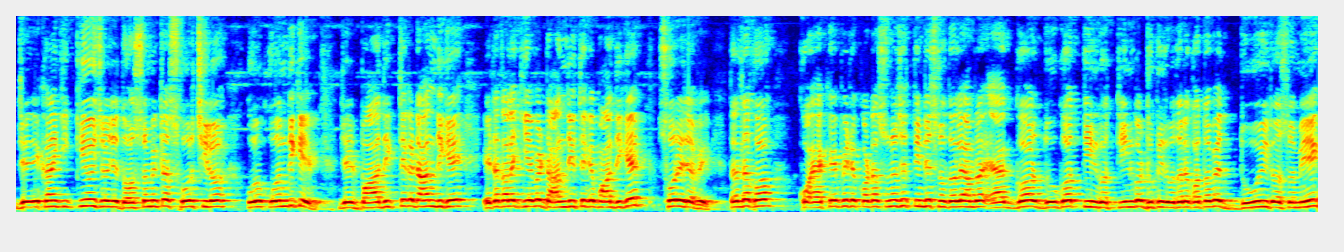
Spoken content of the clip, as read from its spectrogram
যে এখানে কি, কী হয়েছিল? যে দশমিকটা সর ছিল কোন- দিকে? যে বাঁ দিক থেকে ডান দিকে, এটা তাহলে কী হবে? ডান দিক থেকে বাঁ দিকে সরে যাবে। তাহলে দেখো একের পিঠে কটা শূন্য আছে? তিনটে শূন্য। তাহলে আমরা এক ঘর, দু ঘর, তিন ঘর তিন ঘর ঢুকিয়ে দেবো। তাহলে কত হবে? দুই দশমিক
